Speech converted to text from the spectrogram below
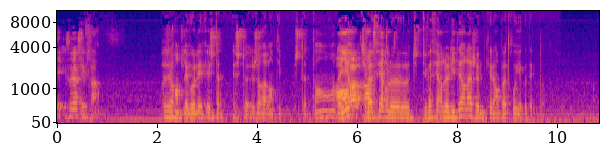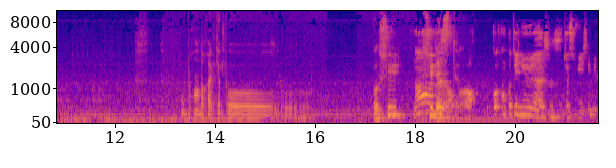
Et je lâche les freins. Je rentre les volets et je, et je, te- je ralentis. Je t'attends. D'ailleurs, tu vas faire le, tu, tu vas faire le leader là. Je vais me caler en patrouille à côté de toi. On prendra cap au, sud. Non, Sud-est. on, on- on continue. euh, Je, je te suis, c'est mieux.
